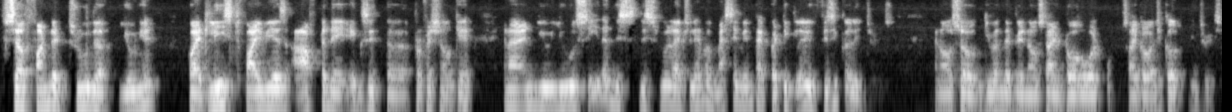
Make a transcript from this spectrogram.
self-funded through the union for at least five years after they exit the professional game. And, and you you will see that this this will actually have a massive impact particularly physical injuries. And also given that we're now starting to talk about psychological injuries.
